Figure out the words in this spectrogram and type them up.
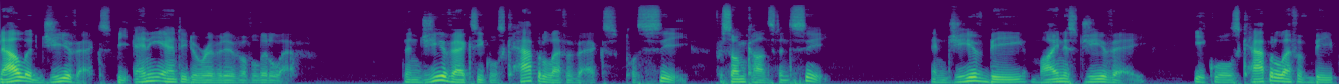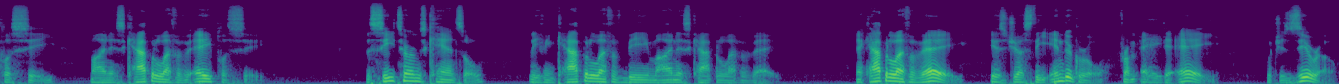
Now let g of x be any antiderivative of little f. Then g of x equals capital F of x plus c for some constant c. And g of b minus g of a equals capital F of b plus c minus capital F of a plus c. The c terms cancel, leaving capital F of b minus capital F of a. Now capital F of a is just the integral from a to a, which is 0.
